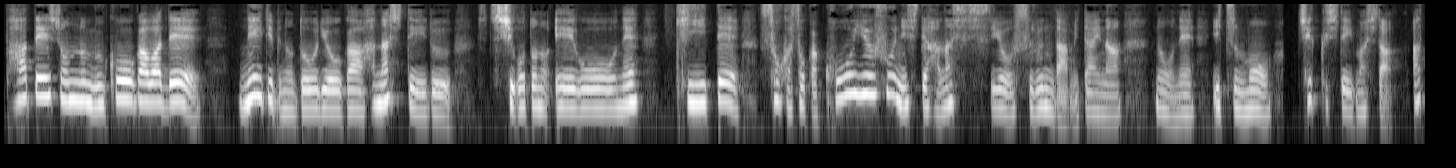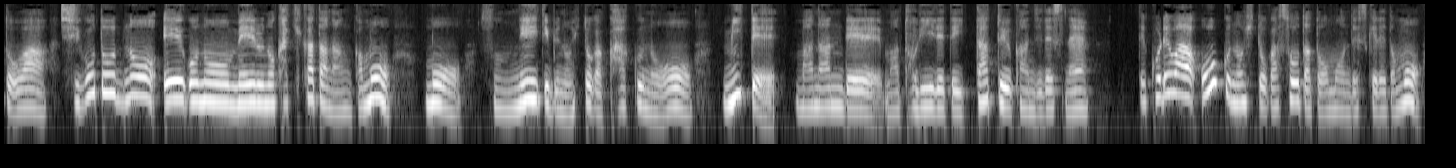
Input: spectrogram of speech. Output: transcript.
パーテーションの向こう側でネイティブの同僚が話している仕事の英語をね、聞いて、そうかそうか、こういう風にして話をするんだ、みたいなのをね、いつもチェックしていました。あとは、仕事の英語のメールの書き方なんかも、もう、そのネイティブの人が書くのを見て学んで、まあ、取り入れていったという感じですね。で、これは多くの人がそうだと思うんですけれども、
